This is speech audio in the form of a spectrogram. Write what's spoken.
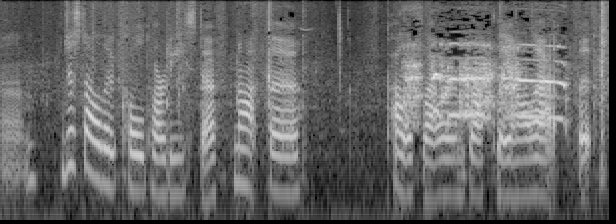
Um, just all the cold hardy stuff, not the cauliflower and broccoli and all that, but.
